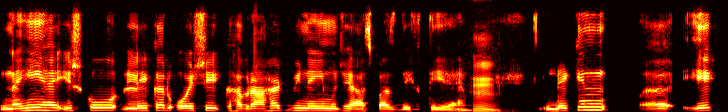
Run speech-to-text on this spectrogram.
नहीं है इसको लेकर वैसी घबराहट भी नहीं मुझे आसपास दिखती है। हम्म। लेकिन एक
